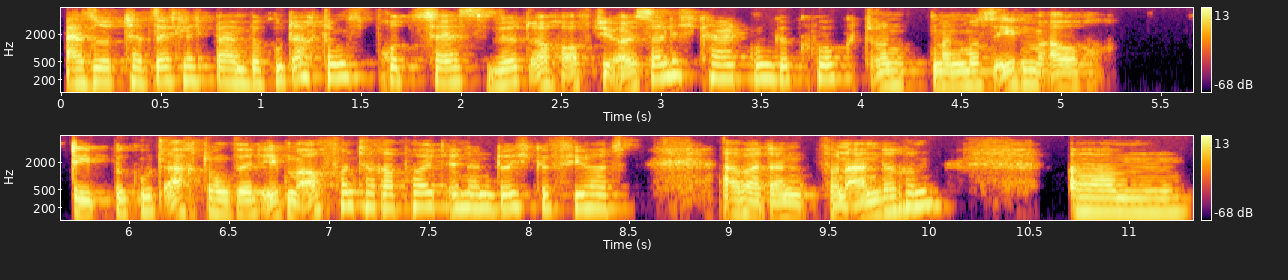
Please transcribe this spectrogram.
Also tatsächlich beim Begutachtungsprozess wird auch auf die Äußerlichkeiten geguckt und man muss eben auch die Begutachtung wird eben auch von TherapeutInnen durchgeführt, aber dann von anderen. Ähm,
